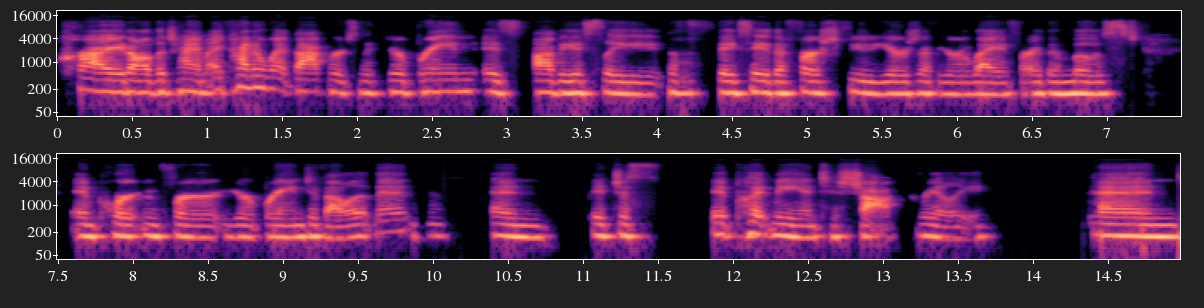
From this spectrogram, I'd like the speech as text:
cried all the time. I kind of went backwards. Like your brain is obviously, the, they say the first few years of your life are the most important for your brain development. Mm-hmm. And it just, it put me into shock, really. And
